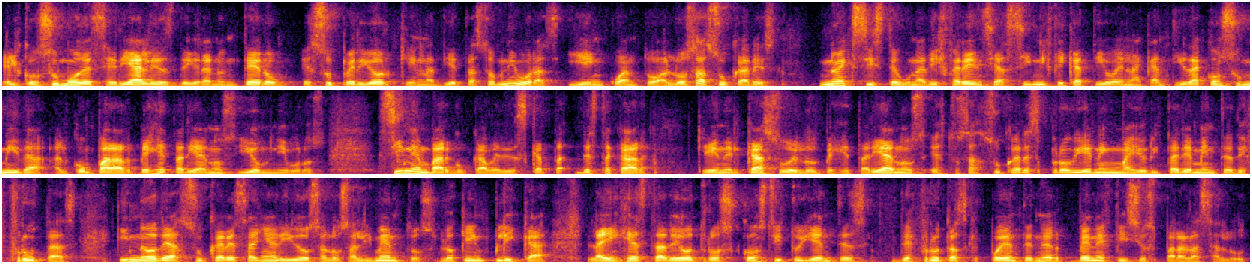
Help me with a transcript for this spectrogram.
el consumo de cereales de grano entero es superior que en las dietas omnívoras y en cuanto a los azúcares, no existe una diferencia significativa en la cantidad consumida al comparar vegetarianos y omnívoros. Sin embargo, cabe destacar que en el caso de los vegetarianos, estos azúcares provienen mayoritariamente de frutas y no de azúcares añadidos a los alimentos, lo que implica la ingesta de otros constituyentes de frutas que pueden tener beneficios para la salud.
